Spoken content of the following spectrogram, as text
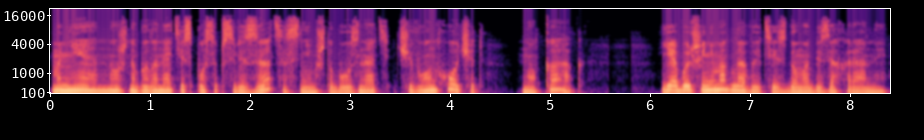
Мне нужно было найти способ связаться с ним, чтобы узнать, чего он хочет. Но как? Я больше не могла выйти из дома без охраны.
